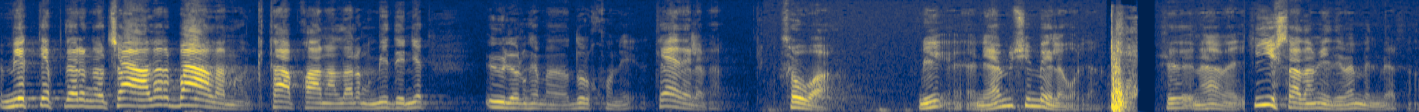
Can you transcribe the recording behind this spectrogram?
mekteplerin çağlar bağlanır kitapxanaların medeniyet öýlerin hem e, durkunu täzeleme. Sowa. Mi ne için böyle bolýar? Siz näme? Hiç adam edemem bilmersin.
